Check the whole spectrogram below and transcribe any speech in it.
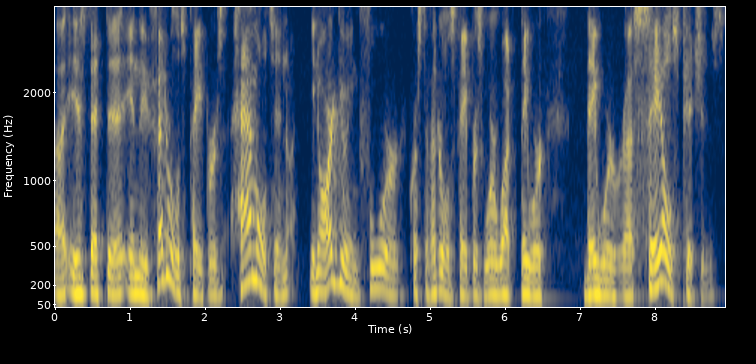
uh, is that uh, in the Federalist Papers, Hamilton, in arguing for, of course, the Federalist Papers were what they were. They were uh, sales pitches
